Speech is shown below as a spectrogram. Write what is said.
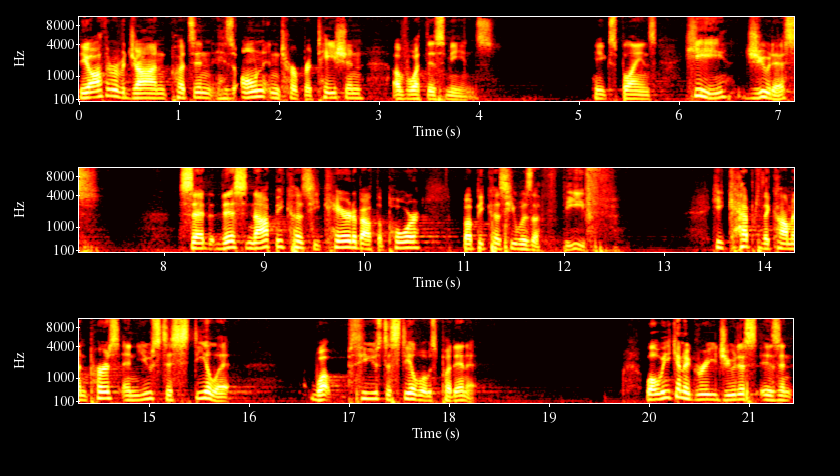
The author of John puts in his own interpretation of what this means. He explains, He, Judas, said this not because he cared about the poor, but because he was a thief. He kept the common purse and used to steal it. What he used to steal what was put in it. Well, we can agree Judas isn't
